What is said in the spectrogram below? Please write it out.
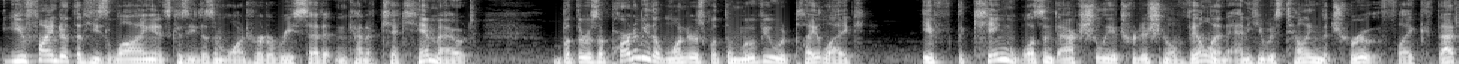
You find out that he's lying and it's because he doesn't want her to reset it and kind of kick him out. But there's a part of me that wonders what the movie would play like if the king wasn't actually a traditional villain and he was telling the truth. Like that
